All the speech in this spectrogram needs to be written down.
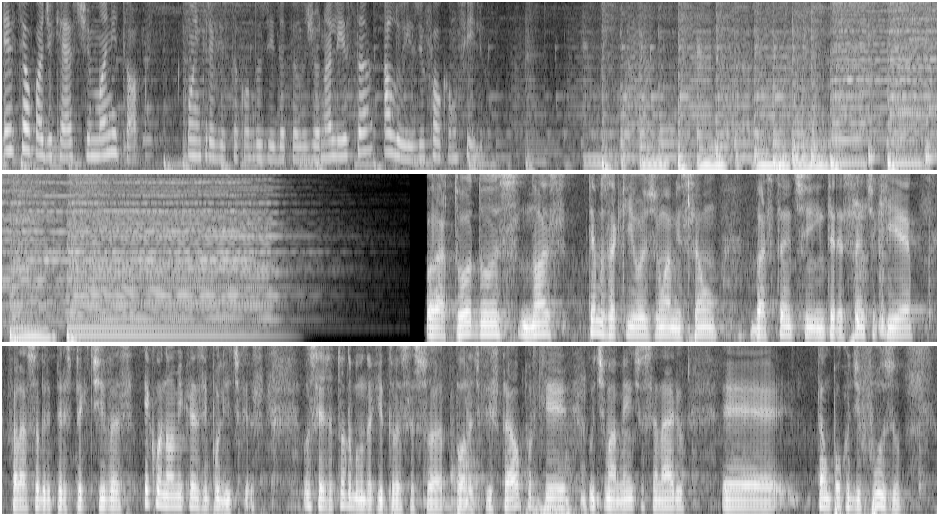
Esse é o podcast Money Talks, com entrevista conduzida pelo jornalista Aloysio Falcão Filho. Olá a todos. Nós temos aqui hoje uma missão bastante interessante que é falar sobre perspectivas econômicas e políticas. Ou seja, todo mundo aqui trouxe a sua bola de cristal, porque ultimamente o cenário está é, tá um pouco difuso.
